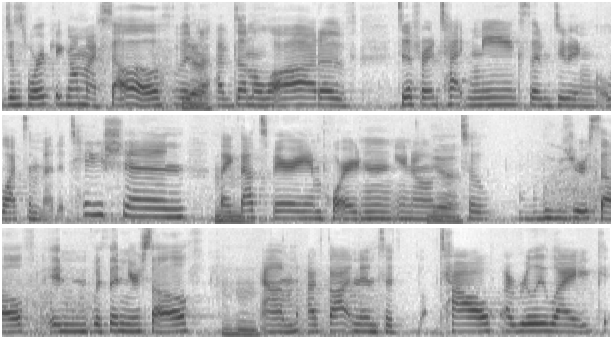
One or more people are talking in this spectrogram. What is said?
just working on myself and Yeah. i've done a lot of different techniques i'm doing lots of meditation like that's very important you know Mm-hmm. Yeah. to lose yourself in within yourself Mm-hmm. um, i've gotten into tao i really like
